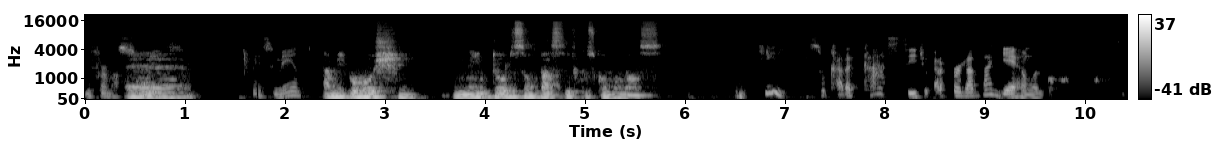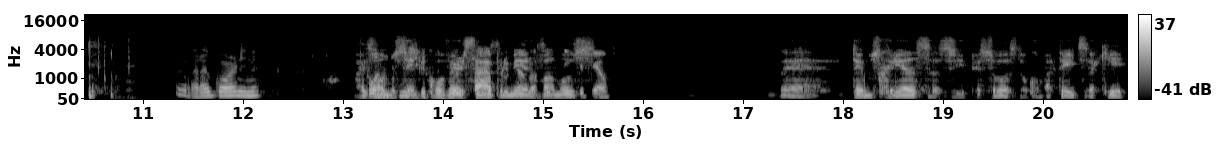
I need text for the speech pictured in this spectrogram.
Informações, é... conhecimento. Amigo Roshi, nem todos são pacíficos como nós. Que isso, o cara é cacete, o cara é forjado na guerra, mano. Aragorn, né? Mas Pô, vamos sempre conversar primeiro, vamos. É, temos crianças e pessoas não combatentes aqui.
